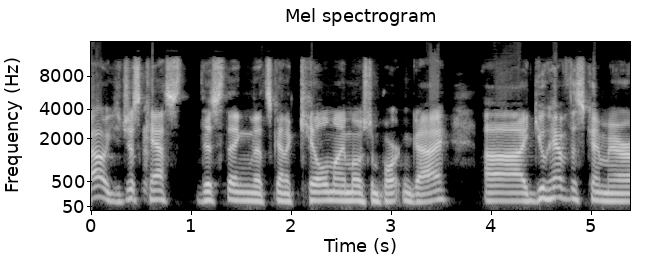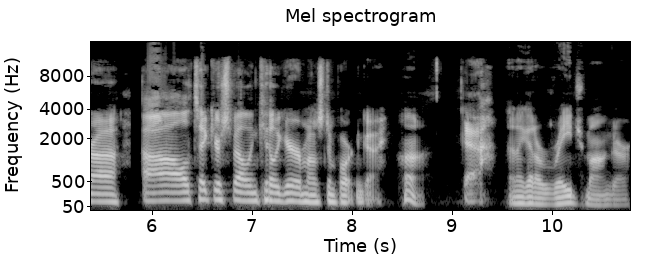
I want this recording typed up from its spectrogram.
Oh, you just cast this thing that's going to kill my most important guy. Uh, you have this chimera. I'll take your spell and kill your most important guy. Huh. Yeah. And I got a Ragemonger.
